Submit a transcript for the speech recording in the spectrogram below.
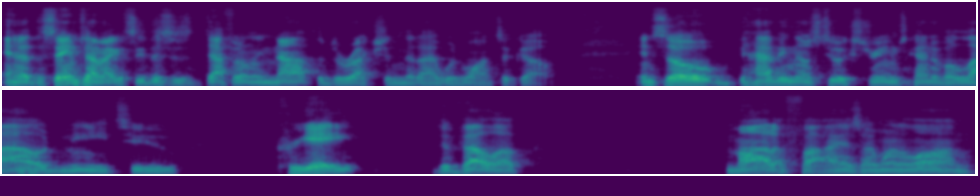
And at the same time, I can see this is definitely not the direction that I would want to go. And so having those two extremes kind of allowed me to create, develop, modify as I went along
